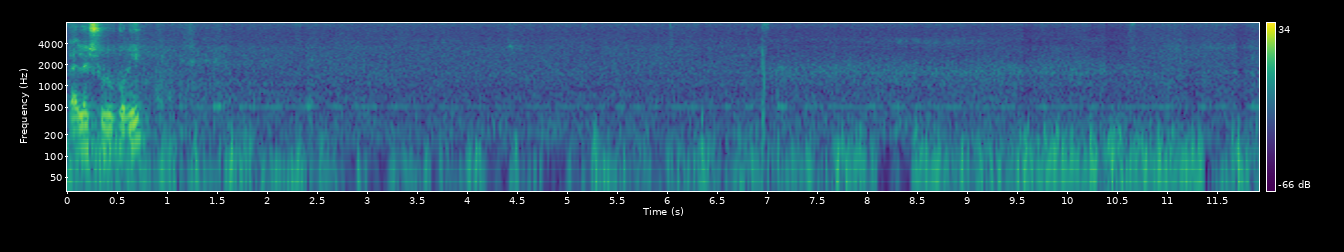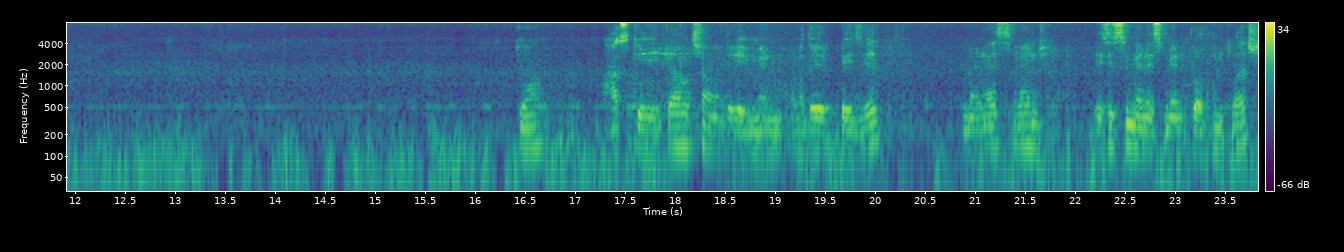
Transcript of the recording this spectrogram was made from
তাহলে শুরু করি। তো আজকে এটা হচ্ছে আমাদের এই আমাদের পেজের ম্যানেজমেন্ট এসএসসি ম্যানেজমেন্ট প্রথম ক্লাস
